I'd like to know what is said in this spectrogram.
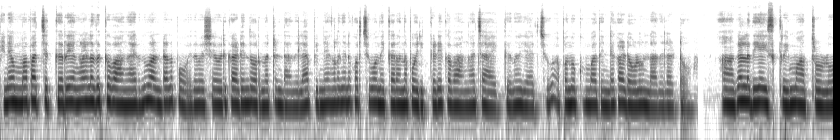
പിന്നെ ഉമ്മ പച്ചക്കറി അങ്ങനെയുള്ളതൊക്കെ വാങ്ങായിരുന്നു പറഞ്ഞിട്ടാണ് പോയത്. പക്ഷേ ഒരു കടയും തുറന്നിട്ടുണ്ടായിരുന്നില്ല. പിന്നെ ഞങ്ങളിങ്ങനെ കുറച്ച് പോന്നിക്കാറുന്നപ്പോൾ ഒരിക്കടിയൊക്കെ വാങ്ങാം ചായക്ക് എന്ന് വിചാരിച്ചു. അപ്പോൾ നോക്കുമ്പോൾ അതിന്റെ കടകളും ഉണ്ടായിരുന്നില്ല കേട്ടോ ആകെ ഉള്ളത് ഈ ഐസ്ക്രീം മാത്രമേ ഉള്ളൂ.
